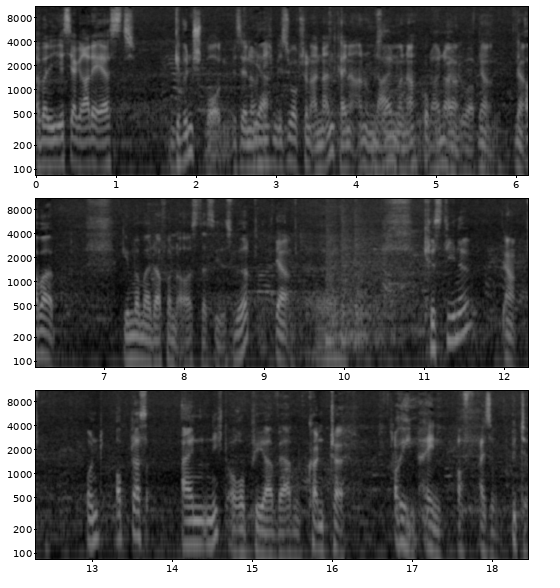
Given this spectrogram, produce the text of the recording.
Aber die ist ja gerade erst gewünscht worden. Ist ja noch Ja. nicht, ist überhaupt schon ernannt? Keine Ahnung, müssen wir mal nachgucken. Nein, nein, ja. überhaupt ja. nicht. Aber gehen wir mal davon aus, dass sie es wird. ja. Christine, ja. und ob das ein Nicht-Europäer werden könnte. Ui, nein, auf, also bitte.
